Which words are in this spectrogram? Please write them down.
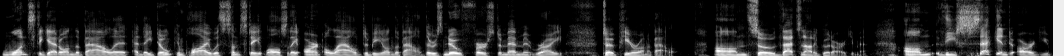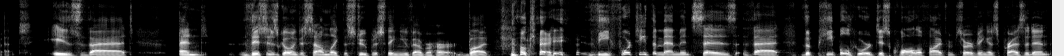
hmm. wants to get on the ballot and they don't comply with some state law, so they aren't allowed to be on the ballot. There's no First Amendment right to appear on a ballot. Um, so that's not a good argument. Um, the second argument is that, and this is going to sound like the stupidest thing you've ever heard, but okay. The 14th Amendment says that the people who are disqualified from serving as president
